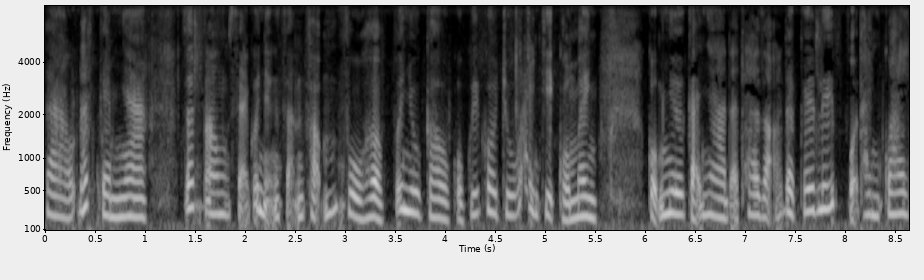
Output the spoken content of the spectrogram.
xào, đất kèm nhà. Rất mong sẽ có những sản phẩm phù hợp với nhu cầu của quý cô chú anh chị của mình. Cũng như cả nhà đã theo dõi được cái clip của thanh quay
